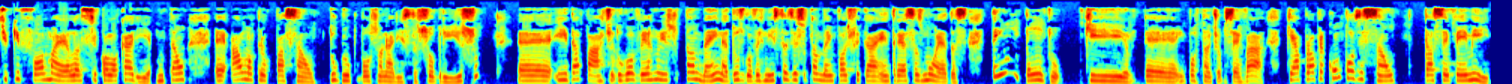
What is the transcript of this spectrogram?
de que forma ela se colocaria. Então, é, há uma preocupação do grupo bolsonarista sobre isso, é, e da parte do governo, isso também, né, dos governistas, isso também pode ficar entre essas moedas. Tem um ponto que é importante observar, que é a própria composição da CPMI.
